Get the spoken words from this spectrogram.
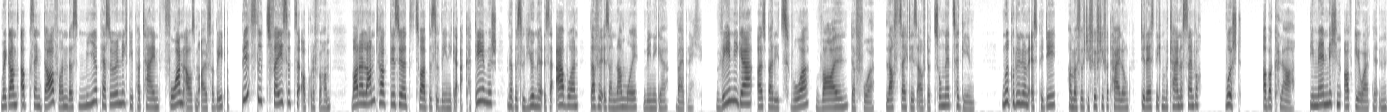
Mal ganz abgesehen davon, dass mir persönlich die Parteien vorn aus dem Alphabet ein bisschen zwei Sitze abgerufen haben, war der Landtag das jetzt zwar ein bisschen weniger akademisch und ein bisschen jünger ist er auch geworden, dafür ist er nochmal weniger weiblich. Weniger als bei den zwei Wahlen davor. Lasst euch das auf der Zunge zergehen. Nur Grüne und SPD haben eine 50-50-Verteilung, die restlichen Parteien ist einfach wurscht. Aber klar, die männlichen Abgeordneten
